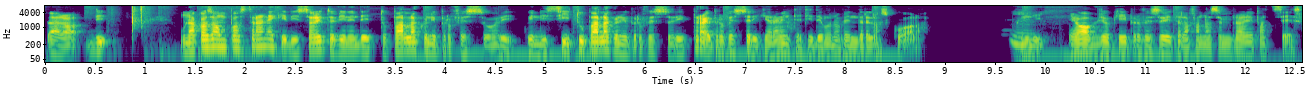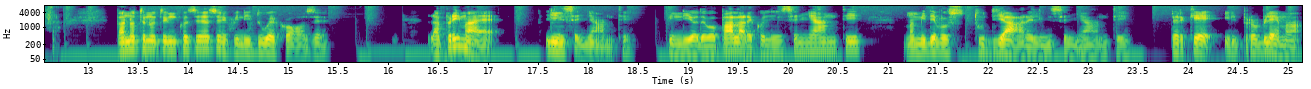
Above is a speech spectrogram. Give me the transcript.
Allora, di... una cosa un po' strana è che di solito viene detto parla con i professori, quindi sì, tu parla con i professori, però i professori chiaramente ti devono vendere la scuola. Quindi mm. è ovvio che i professori te la fanno sembrare pazzesca. Vanno tenute in considerazione quindi due cose. La prima è gli insegnanti, quindi io devo parlare con gli insegnanti ma mi devo studiare gli insegnanti, perché il problema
